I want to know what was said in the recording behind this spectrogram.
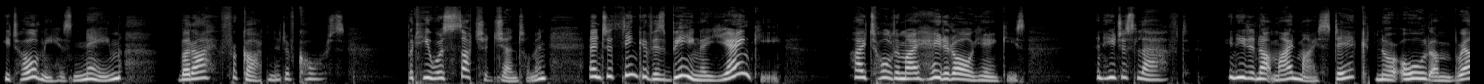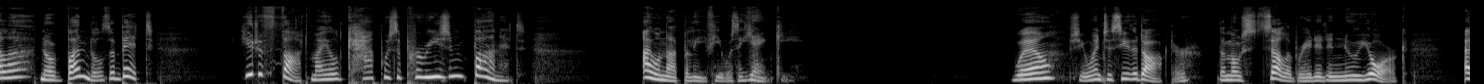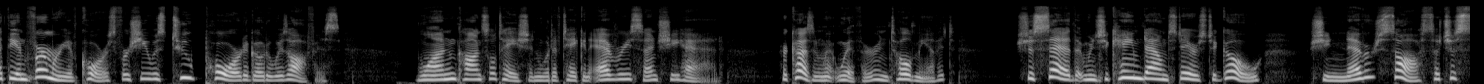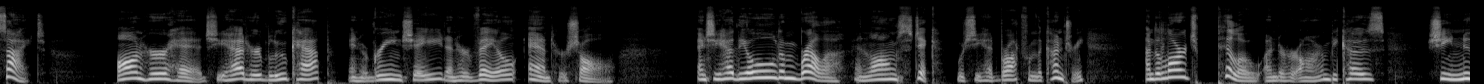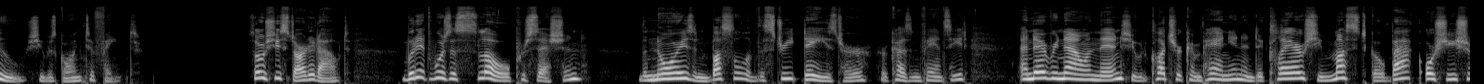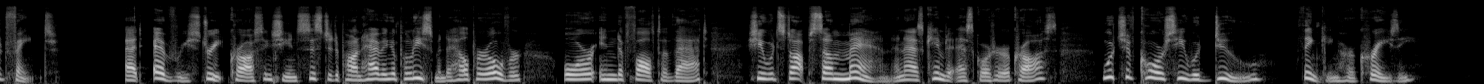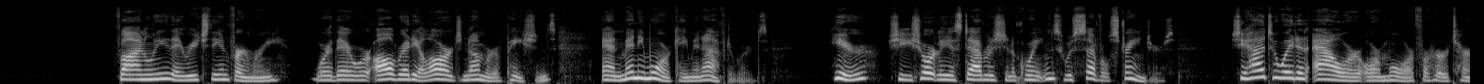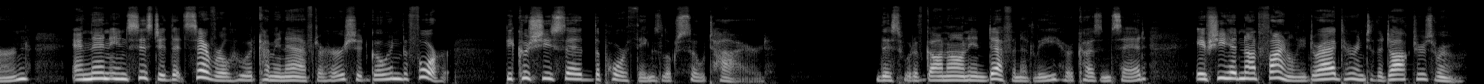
He told me his name, but I have forgotten it, of course. But he was such a gentleman, and to think of his being a Yankee! I told him I hated all Yankees, and he just laughed, and he did not mind my stick, nor old umbrella, nor bundles a bit. You'd have thought my old cap was a Parisian bonnet. I will not believe he was a Yankee. Well, she went to see the doctor, the most celebrated in New York, at the infirmary, of course, for she was too poor to go to his office. One consultation would have taken every cent she had. Her cousin went with her and told me of it. She said that when she came downstairs to go, she never saw such a sight. On her head she had her blue cap and her green shade and her veil and her shawl. And she had the old umbrella and long stick which she had brought from the country, and a large pillow under her arm because she knew she was going to faint. So she started out, but it was a slow procession. The noise and bustle of the street dazed her, her cousin fancied, and every now and then she would clutch her companion and declare she must go back or she should faint. At every street crossing she insisted upon having a policeman to help her over, or, in default of that, she would stop some man and ask him to escort her across, which of course he would do, thinking her crazy. Finally, they reached the infirmary, where there were already a large number of patients, and many more came in afterwards. Here, she shortly established an acquaintance with several strangers. She had to wait an hour or more for her turn, and then insisted that several who had come in after her should go in before her, because she said the poor things looked so tired. This would have gone on indefinitely, her cousin said, if she had not finally dragged her into the doctor's room.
